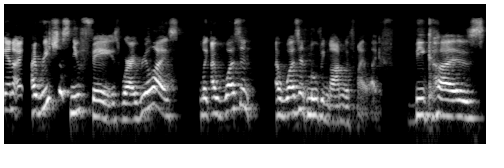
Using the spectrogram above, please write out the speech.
And I, I reached this new phase where I realized like I wasn't, I wasn't moving on with my life because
